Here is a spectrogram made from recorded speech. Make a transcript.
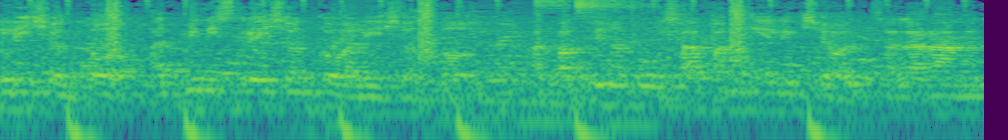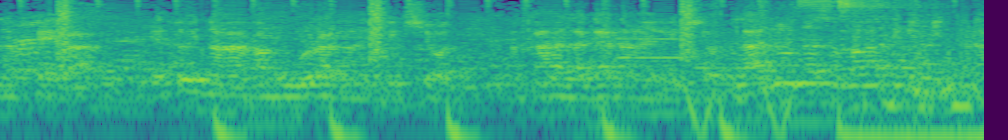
coalition to, administration coalition to. At pag pinag-uusapan ng eleksyon sa larangan ng pera, ito'y nakakamura ng eleksyon, ang kahalaga ng eleksyon. Lalo na sa mga Pilipino,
